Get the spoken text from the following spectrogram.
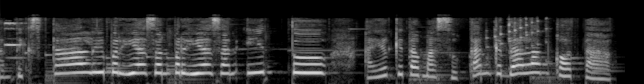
Cantik sekali perhiasan-perhiasan itu. Ayo kita masukkan ke dalam kotak.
